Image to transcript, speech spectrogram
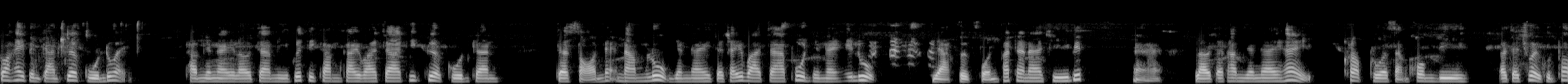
ก็ให้เป็นการเกื้อกูลด้วยทำยังไงเราจะมีพฤติกรรมกายวาจาที่เกื้อกูลกัน จะสอนแนะนำลูกยังไงจะใช้วาจาพูดยังไงให้ลูก อยากฝึกฝนพัฒนาชีวิตอ่าเราจะทำยังไงให้ครอบครัวสังคมดี เราจะช่วยคุณพ่อ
